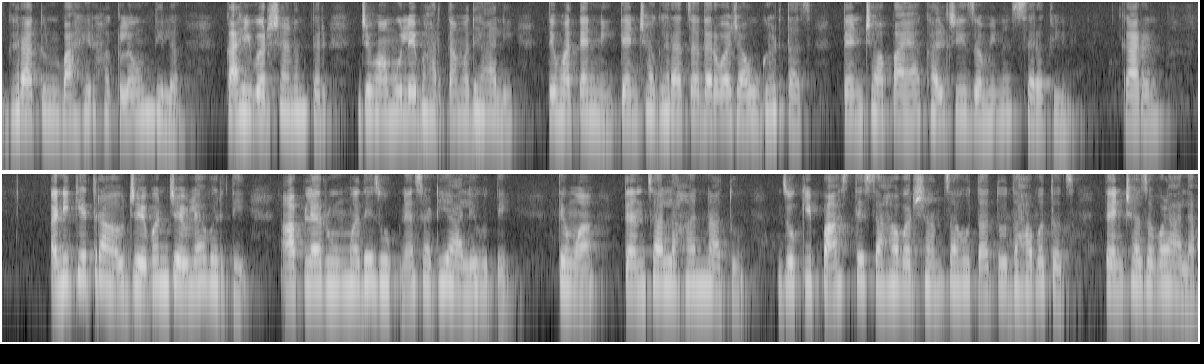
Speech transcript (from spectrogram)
घरातून बाहेर हकलवून दिलं. काही वर्षानंतर जेव्हा मुले भारतामध्ये आली तेव्हा त्यांनी त्यांच्या घराचा दरवाजा उघडताच त्यांच्या पायाखालची जमीनच सरकली. कारण अनिकेतराव जेवण जेवल्यावरती आपल्या रूममध्ये झोपण्यासाठी आले होते. तेव्हा त्यांचा लहान नातू जो की पाच ते सहा वर्षांचा होता तो धावतच त्यांच्याजवळ आला.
